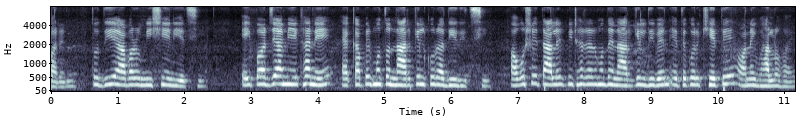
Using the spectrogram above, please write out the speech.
পারেন। তো দিয়ে আবারও মিশিয়ে নিয়েছি। এই পর্যায়ে আমি এখানে এক কাপের মতো নারকেল কোড়া দিয়ে দিচ্ছি। অবশ্যই তালের পিঠাটার মধ্যে নারকেল দিবেন, এতে করে খেতে অনেক ভালো হয়।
